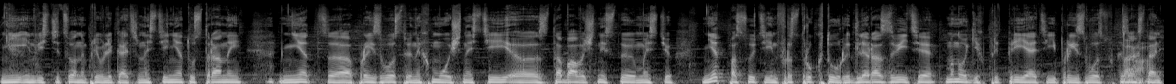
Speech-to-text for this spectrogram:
ни инвестиционной привлекательности нет у страны, нет э, производственных мощностей э, с добавочной стоимостью, нет, по сути, инфраструктуры для развития многих предприятий и производств в Казахстане.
